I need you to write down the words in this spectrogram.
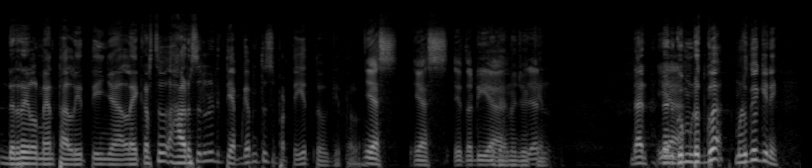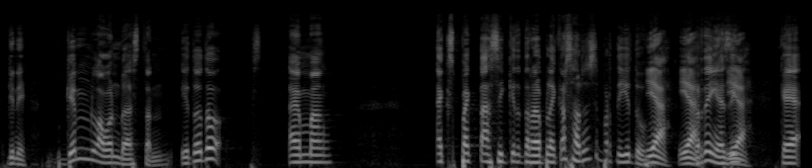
the real mentality-nya Lakers tuh harusnya lu di tiap game tuh seperti itu gitu loh. yes yes itu dia nunjukin. Dan- Dan dan Iya. gua menurut gua menurut gua gini, gini, game lawan Boston itu tuh emang ekspektasi kita terhadap Lakers harusnya seperti itu. Iya, iya, Ngerti gak sih? iya. Kayak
